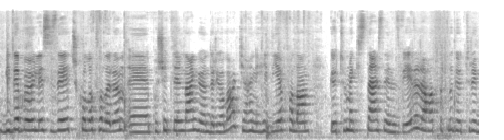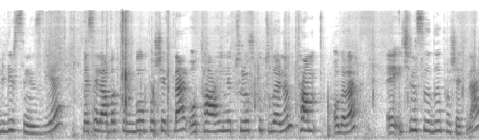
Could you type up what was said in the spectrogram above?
Bir de böyle size çikolataların e, poşetlerinden gönderiyorlar ki hani hediye falan götürmek isterseniz bir yere rahatlıkla götürebilirsiniz diye. Mesela bakın bu poşetler o tahinli turuf kutularının tam olarak e, içine sığdığı poşetler.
